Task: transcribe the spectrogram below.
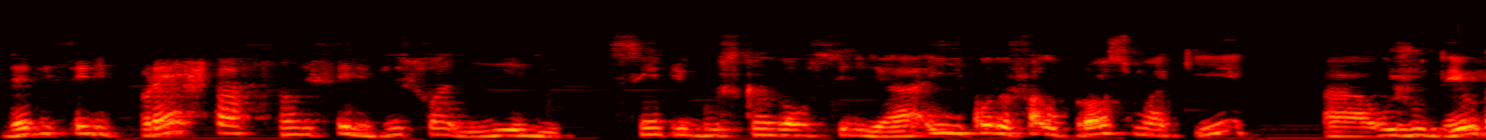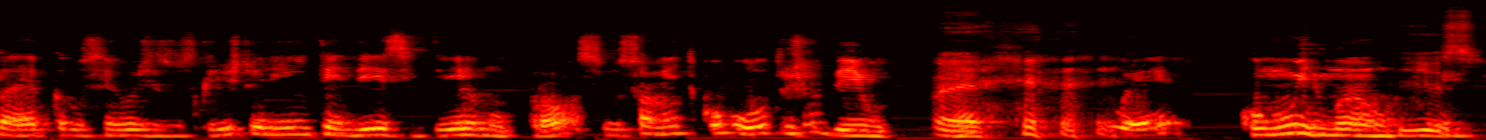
deve ser de prestação de serviço a ele, sempre buscando auxiliar. E quando eu falo próximo aqui, ah, o judeu da época do Senhor Jesus Cristo ele ia entender esse termo próximo somente como outro judeu. É. Né? é como um irmão. Isso.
